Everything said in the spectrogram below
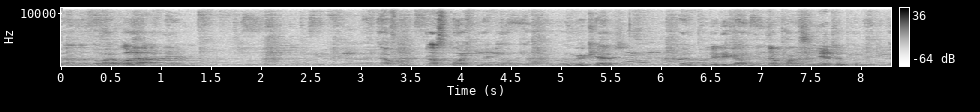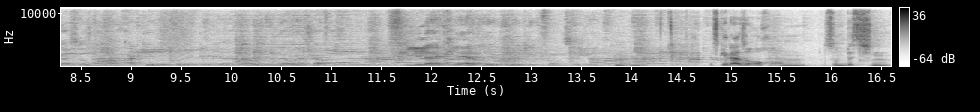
seine neue Rolle annehmen. Davon, das bräuchten wir, glaube ich, auch. Und umgekehrt werden Politiker nicht nur pensionierte Politiker, sondern auch aktive Politiker, glaube ich, in der Wirtschaft viel erklären, wie Politik funktioniert. Mhm. Es geht also auch um so ein bisschen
